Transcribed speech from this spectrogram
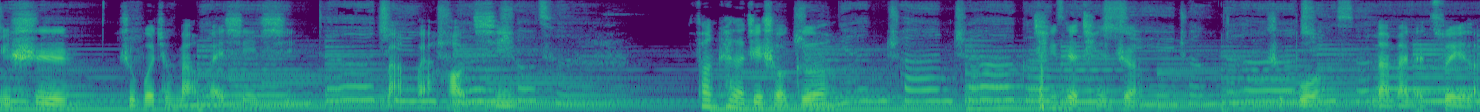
于是主播就满怀欣喜，满怀好奇，放开了这首歌，听着听着，主播慢慢的醉了，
